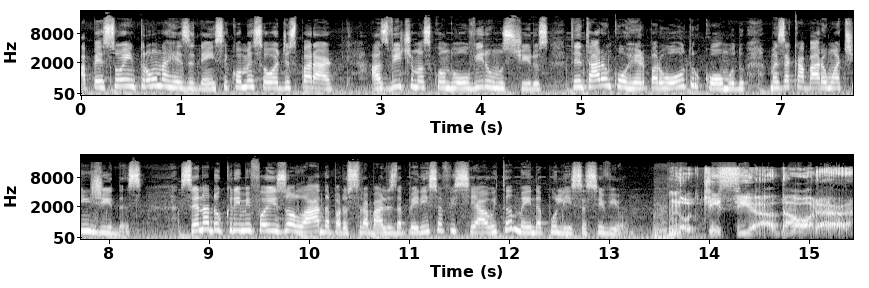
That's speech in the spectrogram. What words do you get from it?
A pessoa entrou na residência e começou a disparar. As vítimas, quando ouviram os tiros, tentaram correr para o outro cômodo, mas acabaram atingidas. Cena do crime foi isolada para os trabalhos da perícia oficial e também da Polícia Civil. Notícia da hora.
